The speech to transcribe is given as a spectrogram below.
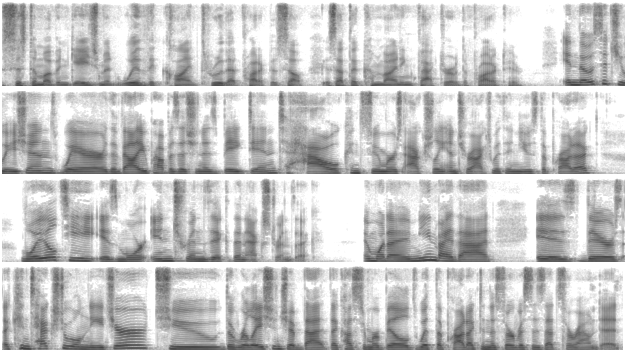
system of engagement with the client through that product itself. Is that the combining factor of the product here? In those situations where the value proposition is baked into how consumers actually interact with and use the product, loyalty is more intrinsic than extrinsic. And what I mean by that is there's a contextual nature to the relationship that the customer builds with the product and the services that surround it.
